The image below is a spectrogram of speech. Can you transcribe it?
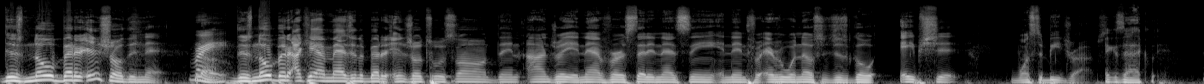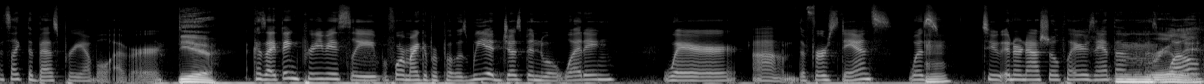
there's no better intro than that. Right. There's no better. I can't imagine a better intro to a song than Andre in that verse, setting that scene, and then for everyone else to just go ape shit once the beat drops. Exactly. It's like the best preamble ever. Yeah, Because I think previously, before Micah proposed, we had just been to a wedding where um, the first dance was Mhm. to International Players Anthem Mm, as really? well.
